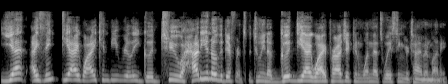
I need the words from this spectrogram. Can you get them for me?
Yet, I think DIY can be really good too. How do you know the difference between a good DIY project and one that's wasting your time and money?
